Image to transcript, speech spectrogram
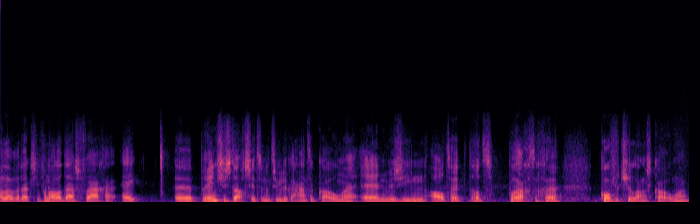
Hallo redactie van Alledaagse Vragen. Hey, eh, Prinsjesdag zit er natuurlijk aan te komen. En we zien altijd dat prachtige koffertje langskomen.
